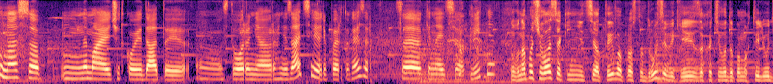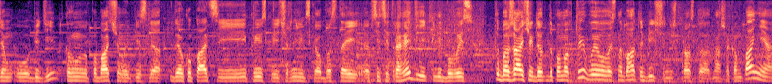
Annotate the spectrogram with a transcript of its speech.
у нас е, немає чіткої дати е, створення організації Repair Together. Це кінець квітня. Ну, вона почалася як ініціатива просто друзів, які захотіли допомогти людям у біді. Коли ми побачили після деокупації Київської і Чернігівської областей е, всі ці трагедії, які відбулись. Бажаючих допомогти виявилось набагато більше, ніж просто наша компанія.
